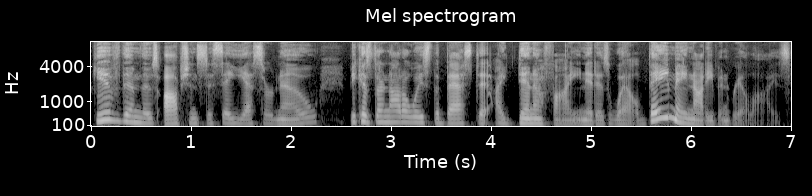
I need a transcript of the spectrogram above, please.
give them those options to say yes or no because they're not always the best at identifying it as well. They may not even realize.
